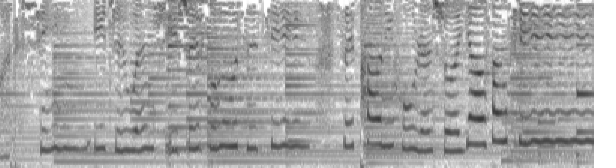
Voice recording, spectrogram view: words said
我的心一直温习说服自己最怕你忽然说要放弃。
